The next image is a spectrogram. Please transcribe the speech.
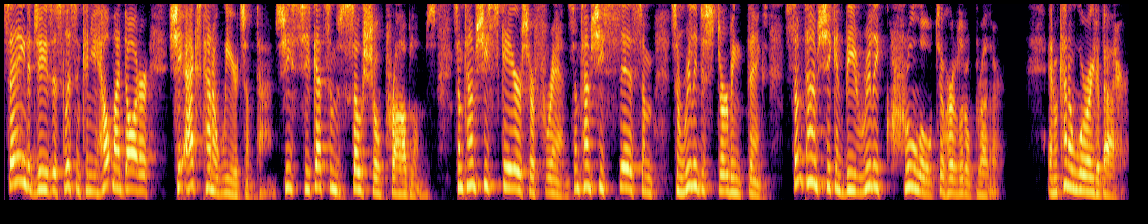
saying to Jesus, listen, can you help my daughter? She acts kind of weird sometimes. She's, she's got some social problems. Sometimes she scares her friends. Sometimes she says some, some really disturbing things. Sometimes she can be really cruel to her little brother. And we're kind of worried about her.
